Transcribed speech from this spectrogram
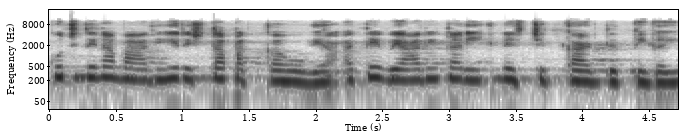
ਕੁਝ ਦਿਨਾਂ ਬਾਅਦ ਹੀ ਰਿਸ਼ਤਾ ਪੱਕਾ ਹੋ ਗਿਆ ਅਤੇ ਵਿਆਹ ਦੀ ਤਾਰੀਖ ਨਿਸ਼ਚਿਤ ਕਰ ਦਿੱਤੀ ਗਈ।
